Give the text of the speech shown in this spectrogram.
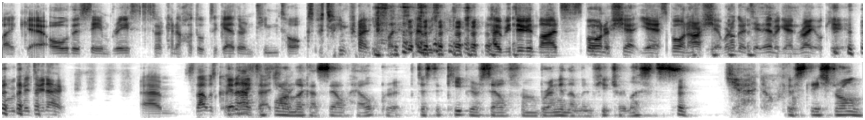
Like uh, all the same races are kind of huddled together in team talks between rounds. Like, how we, how we doing, lads? Spawn or shit? Yeah, spawn our shit. We're not going to take them again, right? Okay, what are we going to do now? Um, so that was quite You're gonna nice have to actually. form like a self-help group just to keep yourself from bringing them in future lists. Yeah, no. Gotta stay strong.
